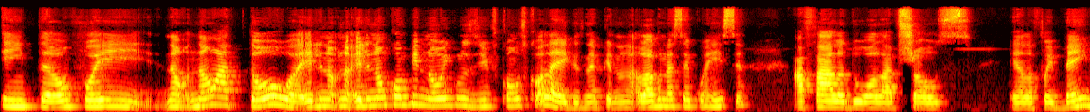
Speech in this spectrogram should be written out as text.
Então foi não, não à toa, ele não, ele não combinou, inclusive, com os colegas, né? Porque logo na sequência a fala do Olaf Scholz ela foi bem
